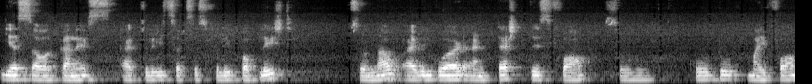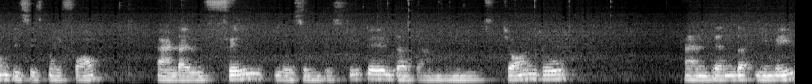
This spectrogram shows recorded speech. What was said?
yes our connects actually successfully published so now I will go ahead and test this form so go to my form this is my form and I will fill using this detail that I'm going to use John Doe and then the email.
